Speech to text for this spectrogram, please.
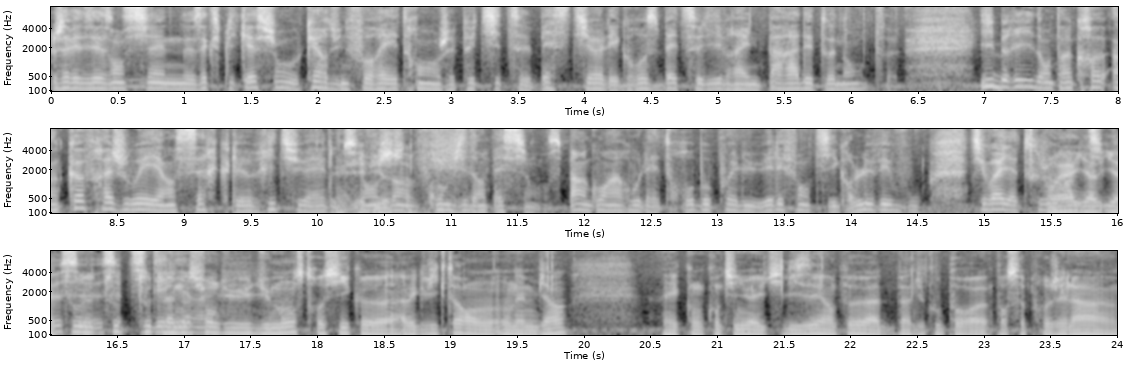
J'avais des anciennes explications au cœur d'une forêt étrange. Petite bestiole et grosse bête se livrent à une parade étonnante. Hybride entre un, coffre à jouer et un cercle rituel. L'engin vrombit d'impatience. Pingouin à roulette, robot poilu, éléphant tigre, levez-vous. Tu vois, il y a toujours un petit peu toute la notion du, monstre aussi qu'avec Victor on aime bien et qu'on continue à utiliser un peu bah, du coup pour, euh, pour ce projet-là euh,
